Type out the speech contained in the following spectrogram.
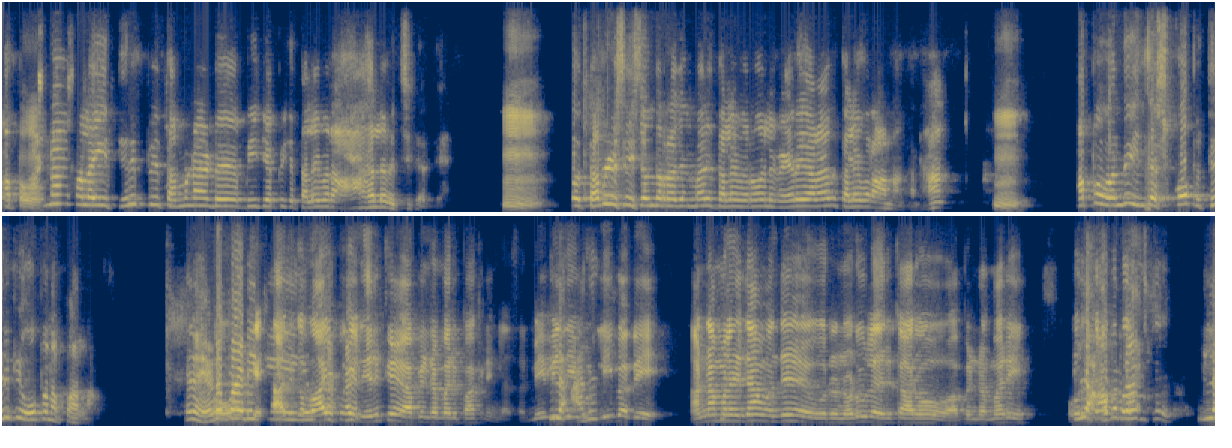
அப்ப அண்ணாமலை திருப்பி தமிழ்நாடு பிஜேபிக்கு தலைவர் ஆகல வச்சுக்கோங்க. தமிழிசை சவுந்தரராஜன் மாதிரி தலைவரோ இல்ல வேற யாராவது தலைவர் ஆனாங்கன்னா அப்போ வந்து இந்த ஸ்கோப் திருப்பி ஓபன் அப் ஆகலாம். ஏன்னா. எடப்பாடிக்கு வாய்ப்புகள் இருக்கு அப்படின்ற மாதிரி பாக்குறீங்களா சார்? மேபி அண்ணாமலை தான் வந்து ஒரு நடுவுல இருக்காரோ அப்படின்ற மாதிரி இல்ல, அவர் இல்ல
